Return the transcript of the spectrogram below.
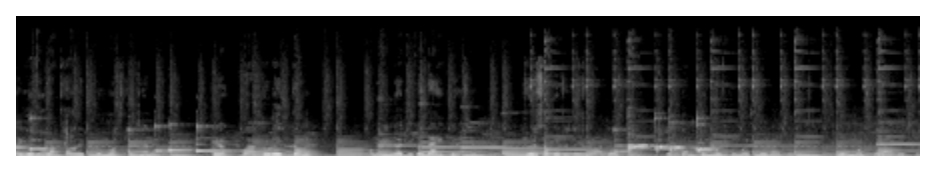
અહીંયાનું વાતાવરણ એટલું મસ્ત છે ને કે વાદળો એકદમ અમારી નજીક જ આવી ગયા છે. જોઈ શકો છો તો એ વાદળ એકદમ ધુમ્મસ ધુમ્મસ દેખાય છે. બહુ મસ્ત લાગે છે.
